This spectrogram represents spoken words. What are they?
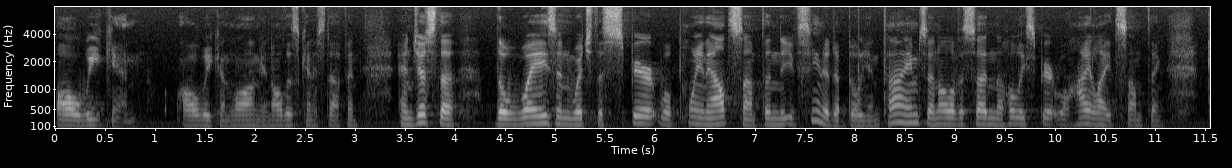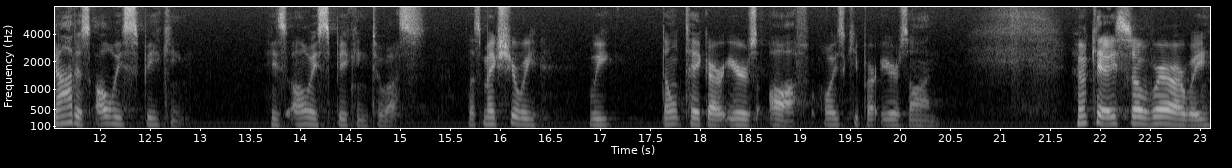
all weekend, all weekend long, and all this kind of stuff. And and just the the ways in which the Spirit will point out something. You've seen it a billion times, and all of a sudden the Holy Spirit will highlight something. God is always speaking. He's always speaking to us. Let's make sure we, we don't take our ears off. Always keep our ears on. Okay, so where are we?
